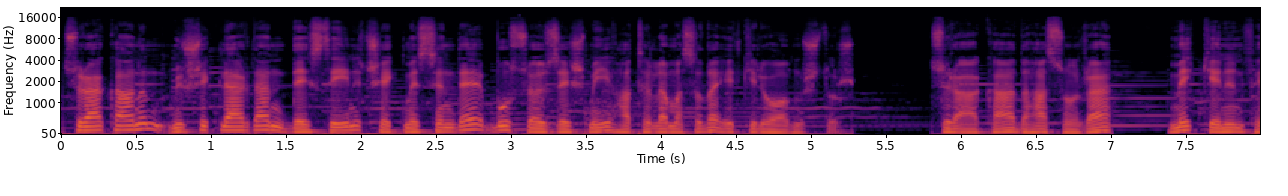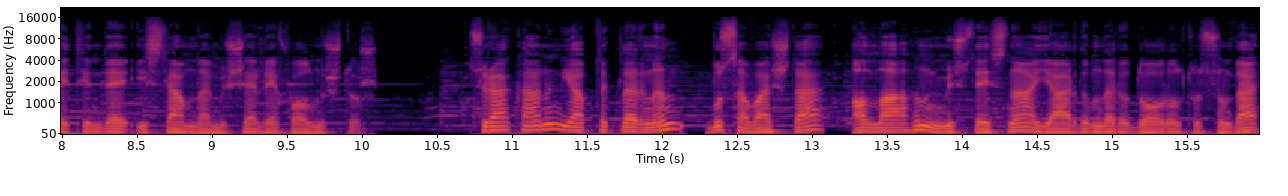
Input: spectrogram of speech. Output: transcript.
Süraka'nın müşriklerden desteğini çekmesinde bu sözleşmeyi hatırlaması da etkili olmuştur. Süraka daha sonra Mekke'nin fethinde İslam'la müşerref olmuştur. Süraka'nın yaptıklarının bu savaşta Allah'ın müstesna yardımları doğrultusunda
